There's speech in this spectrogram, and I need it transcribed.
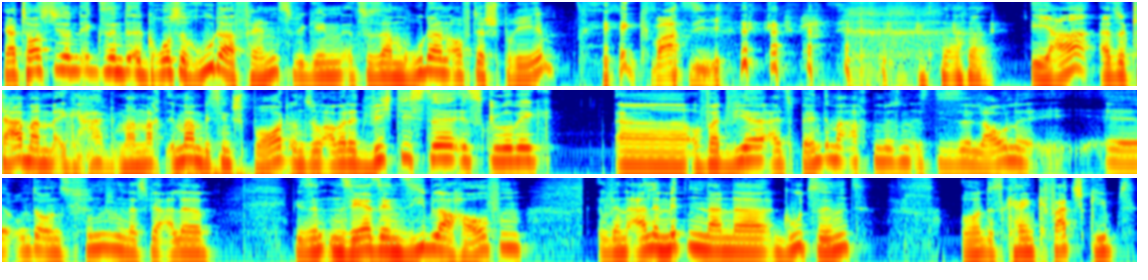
Ja, Torsti und ich sind äh, große Ruderfans. Wir gehen zusammen rudern auf der Spree. Quasi. Ja, also klar, man, ja, man macht immer ein bisschen Sport und so, aber das Wichtigste ist, glaube ich, äh, auf was wir als Band immer achten müssen, ist diese Laune äh, unter uns Fünfen, dass wir alle, wir sind ein sehr sensibler Haufen. Wenn alle miteinander gut sind und es keinen Quatsch gibt,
